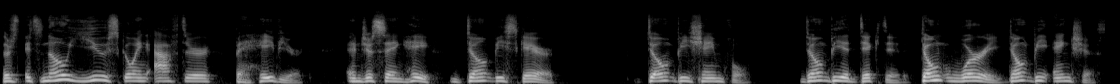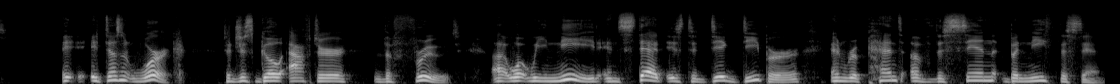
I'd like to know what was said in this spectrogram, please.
There's, it's no use going after behavior and just saying, hey, don't be scared. Don't be shameful. Don't be addicted. Don't worry. Don't be anxious. It, it doesn't work to just go after the fruit. Uh, what we need instead is to dig deeper and repent of the sin beneath the sin.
